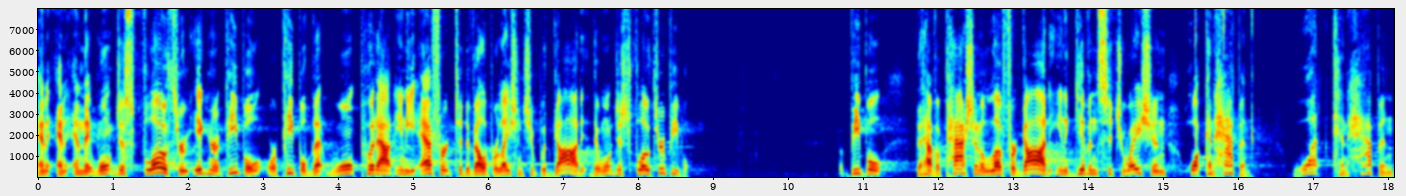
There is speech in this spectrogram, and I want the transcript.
and, and, and they won't just flow through ignorant people or people that won't put out any effort to develop relationship with God. They won't just flow through people. But people that have a passion, a love for God in a given situation, what can happen? What can happen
